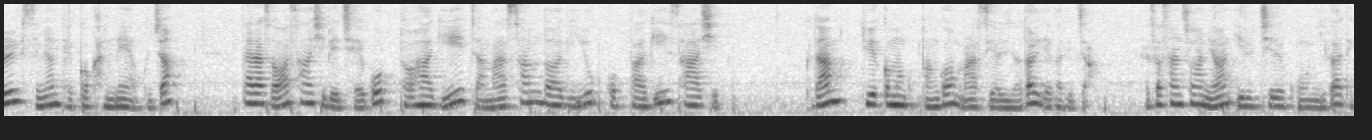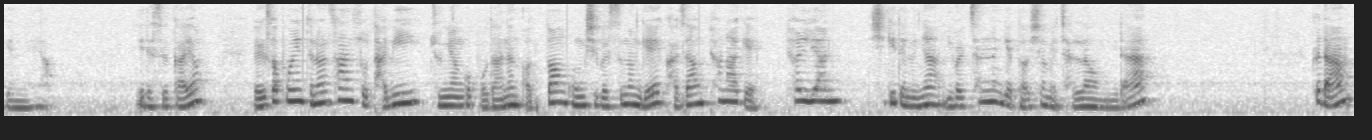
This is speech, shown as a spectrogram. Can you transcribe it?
를 쓰면 될 것 같네요. 그죠? 따라서 40의 제곱 더하기 자마3 더하기 6 곱하기 40. 그 다음 뒤에 것만 곱한 거 마스 18 얘가 되죠. 그래서 산수하면 1702가 되겠네요. 이랬을까요? 여기서 포인트는 산수 답이 중요한 것보다는 어떤 공식을 쓰는 게 가장 편하게 편리한 식이 되느냐 이걸 찾는 게 더 시험에 잘 나옵니다. 그 다음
